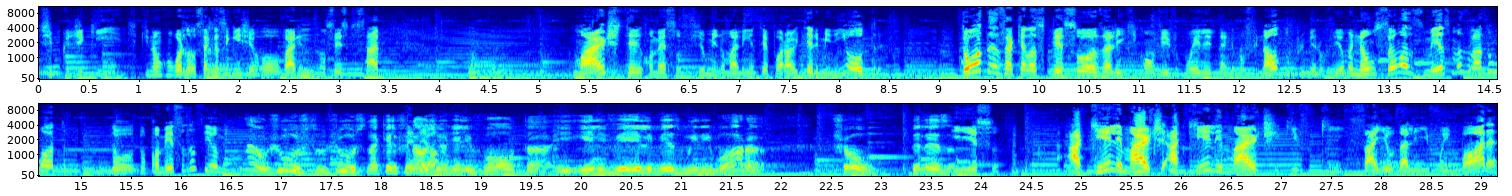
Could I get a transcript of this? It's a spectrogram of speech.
típico de que, de que não concordou. Só que é o seguinte, o Wagner, Hum. não sei se tu sabe, o, o March ter- começa o filme numa linha temporal e termina em outra. Todas aquelas pessoas ali que convivem com ele né, no final do primeiro filme não são as mesmas lá do outro, do, do começo do filme. Não, justo, justo. Naquele finalzinho Entendeu? onde ele volta e, e ele vê ele mesmo indo embora, show, beleza. Isso. Aquele Marte, aquele Marte que, que saiu dali e foi embora,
